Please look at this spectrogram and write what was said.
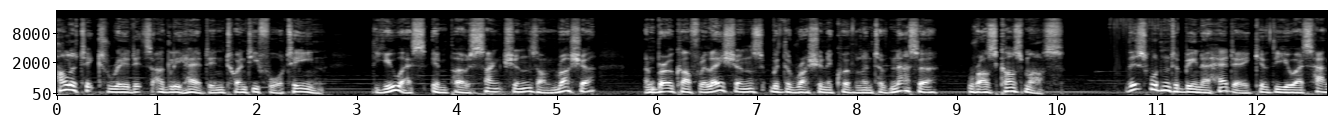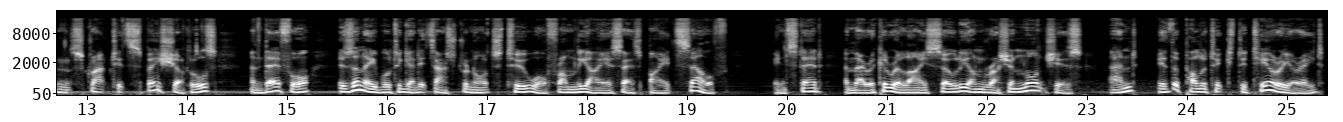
politics reared its ugly head in 2014. The US imposed sanctions on Russia and broke off relations with the Russian equivalent of NASA, Roscosmos. This wouldn't have been a headache if the US hadn't scrapped its space shuttles and therefore is unable to get its astronauts to or from the ISS by itself. Instead, America relies solely on Russian launches, and if the politics deteriorate,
